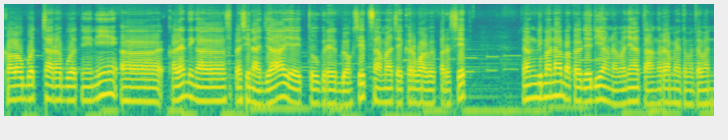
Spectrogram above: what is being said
Kalau buat cara buatnya ini uh, kalian tinggal splashin aja yaitu gray block sheet sama checker wallpaper sheet yang di mana bakal jadi yang namanya tangram ya teman-teman.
